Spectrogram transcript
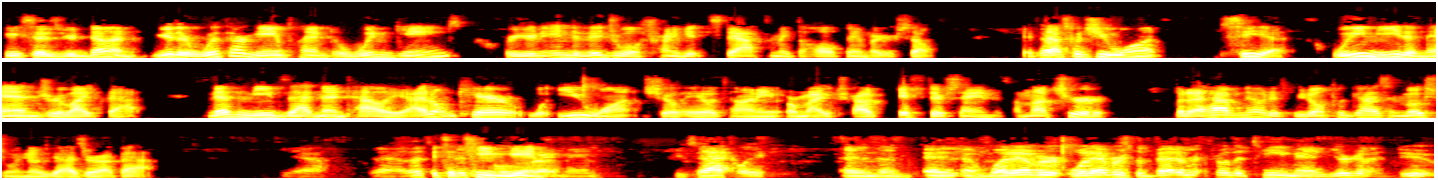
He says, You're done. You're either with our game plan to win games or you're an individual trying to get staff to make the Hall of Fame by yourself. If Yep. that's what you want, see ya. We need a manager like that. Nevin needs that mentality. I don't care what you want, Shohei Ohtani or Mike Trout, if they're saying this. I'm not sure, but I have noticed we don't put guys in motion when those guys are at bat. Yeah, yeah, that's It's a team game. right, man. Exactly, and, and and whatever whatever's the betterment for the team, man, you're gonna do.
